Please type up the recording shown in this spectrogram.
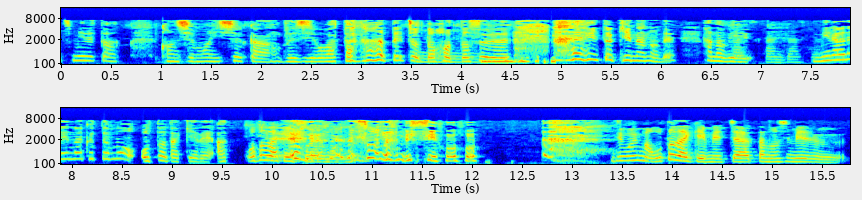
末見ると、今週も一週間無事終わったなってちょっとホッとする、はい、時なので、花火。見られなくても音だけであって。音だけ聞こえるもんね。そうなんですよ。でも今音だけめっちゃ楽しめる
